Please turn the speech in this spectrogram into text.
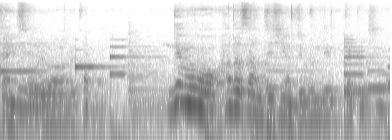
かにそれはあるかも、でも肌さん自身は自分で言ったけどその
